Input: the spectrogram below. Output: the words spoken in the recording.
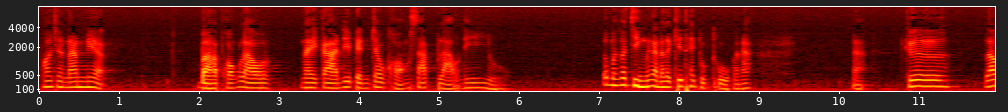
เพราะฉะนั้นเนี่ยบาปของเราในการที่เป็นเจ้าของทรัพย์เหล่านี้อยู่ก็มันก็จริงเหมือนกันนะถ้าคิดให้ถูกๆนะนะคือเรา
